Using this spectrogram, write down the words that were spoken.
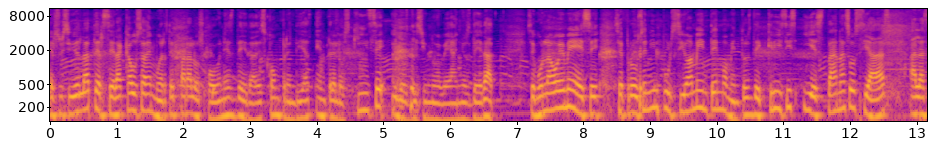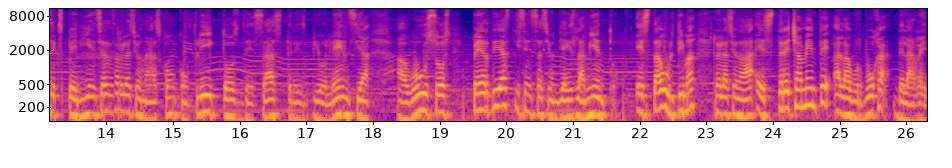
El suicidio es la tercera causa de muerte para los jóvenes de edades comprendidas entre los 15 y los 19 años de edad. Según la OMS, se producen impulsivamente en momentos de crisis y están asociadas a las experiencias relacionadas con conflictos, desastres, violencia, abusos, pérdidas y sensación de aislamiento. Esta última relacionada estrechamente a la burbuja de la red.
